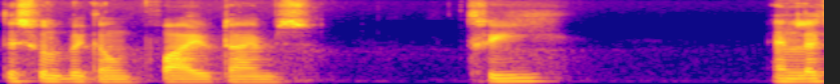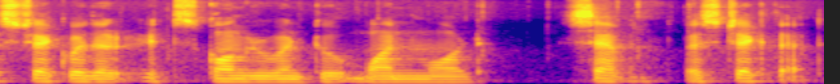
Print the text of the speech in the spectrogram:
this will become 5 times 3 and let's check whether it's congruent to 1 mod 7. Let's check that.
